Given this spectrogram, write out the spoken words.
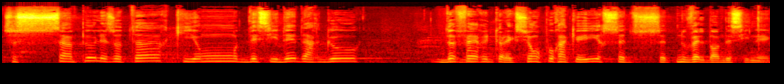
c'est un peu les auteurs qui ont décidé d'Argo de faire une collection pour accueillir cette, nouvelle bande dessinée.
